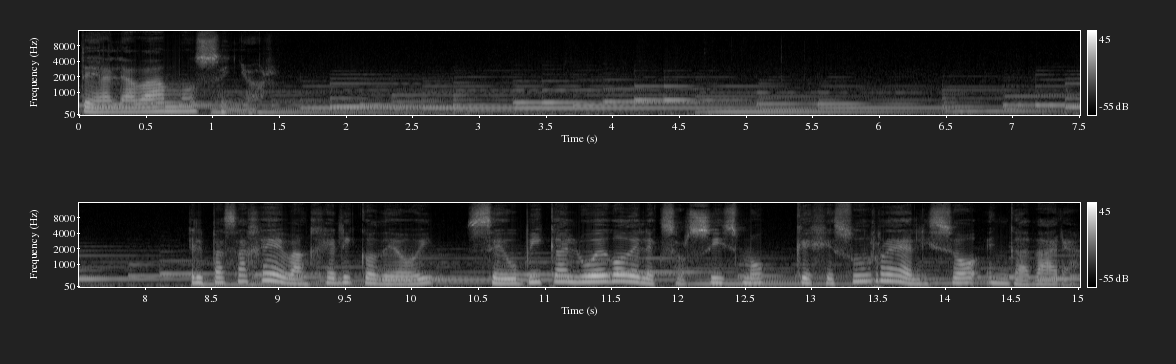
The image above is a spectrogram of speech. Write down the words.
Te alabamos, Señor. El pasaje evangélico de hoy se ubica luego del exorcismo que Jesús realizó en Gadara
